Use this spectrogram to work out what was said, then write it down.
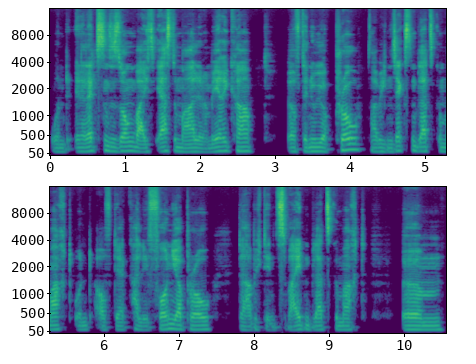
Und in der letzten Saison war ich das erste Mal in Amerika. Auf der New York Pro habe ich den sechsten Platz gemacht und auf der California Pro, da habe ich den zweiten Platz gemacht. Ähm,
